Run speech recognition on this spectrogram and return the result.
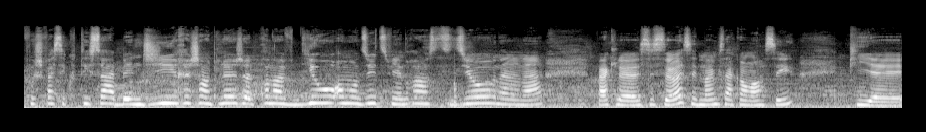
faut que je fasse écouter ça à Benji, rechante-le, je vais le prendre en vidéo. Oh mon Dieu, tu viendras en studio, nanana. Fait que c'est ça, c'est de même que ça a commencé. Puis euh,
